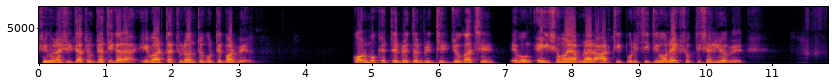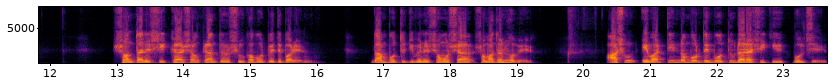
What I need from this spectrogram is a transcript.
সিংহ রাশির জাতক জাতিকারা এবার তা চূড়ান্ত করতে পারবেন। কর্মক্ষেত্রে বেতন বৃদ্ধির যোগ আছে এবং এই সময় আপনার আর্থিক পরিস্থিতিও অনেক শক্তিশালী হবে। সন্তানের শিক্ষা সংক্রান্ত সুখবর পেতে পারেন। দাম্পত্য জীবনের সমস্যা সমাধান হবে। আসুন, এবার তিন নম্বর দেখব তুলা রাশি কি বলছে।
